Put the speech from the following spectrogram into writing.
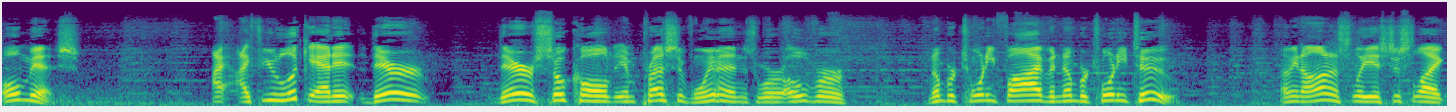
Ole Miss. I, if you look at it, their their so-called impressive wins were over number 25 and number 22. I mean, honestly, it's just like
